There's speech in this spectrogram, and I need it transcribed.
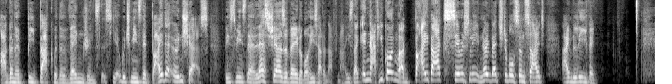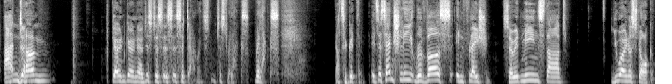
are going to be back with a vengeance this year, which means they buy their own shares. Means means there are less shares available. He's had enough now. He's like, enough. You're going about buybacks? Seriously? No vegetables in sight. I'm leaving and um, go and go. No, just just, just sit down. Just relax, relax. That's a good thing. It's essentially reverse inflation. So it means that you own a stock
